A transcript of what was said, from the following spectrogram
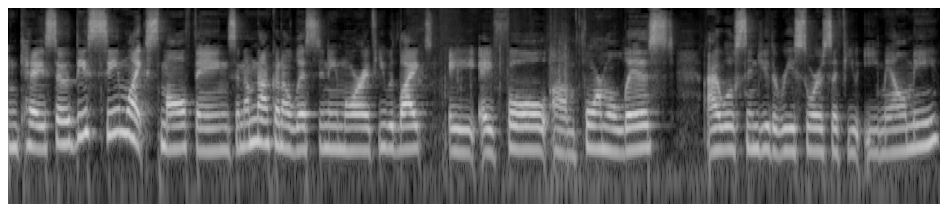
Okay, so these seem like small things, and I'm not going to list anymore. If you would like a, a full um, formal list, I will send you the resource if you email me.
